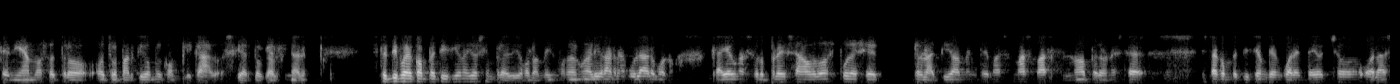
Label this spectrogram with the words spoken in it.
teníamos otro otro partido muy complicado. Es cierto que al final este tipo de competiciones yo siempre digo lo mismo, ¿no? En una liga regular, bueno, que haya una sorpresa o dos puede ser relativamente más, más fácil, ¿no? Pero en esta, esta competición que en 48 horas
